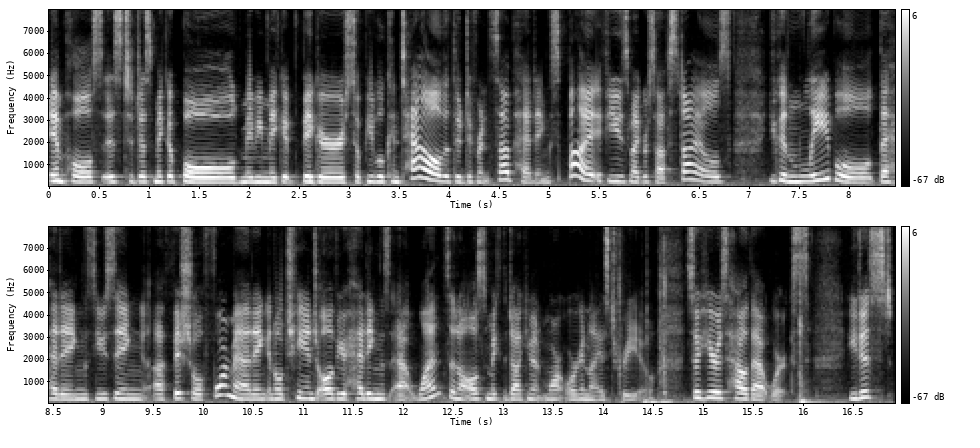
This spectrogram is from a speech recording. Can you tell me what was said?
impulse is to just make it bold, maybe make it bigger so people can tell that they're different subheadings. But if you use Microsoft Styles, you can label the headings using official formatting. It'll change all of your headings at once and it'll also make the document more organized for you. So here's how that works. You just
